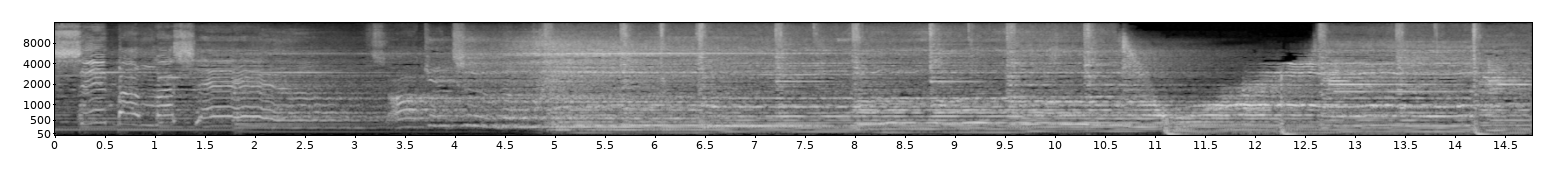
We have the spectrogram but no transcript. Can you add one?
sit by myself.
